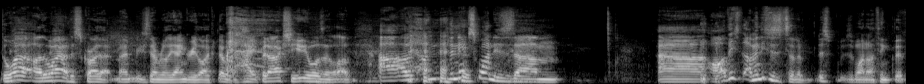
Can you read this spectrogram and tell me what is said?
the way I, the way I describe that made me sound really angry, like that was a hate, but actually it was a love. Uh, um, the next one is um, uh, oh, this. I mean, this is sort of this is one I think that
